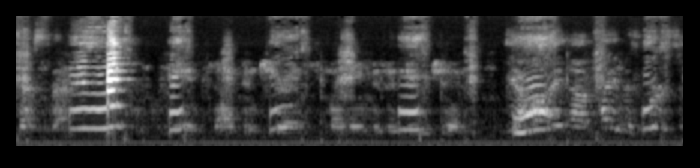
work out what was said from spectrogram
test that. Insurance. My name is Anuj, Yeah, I uh, my name is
